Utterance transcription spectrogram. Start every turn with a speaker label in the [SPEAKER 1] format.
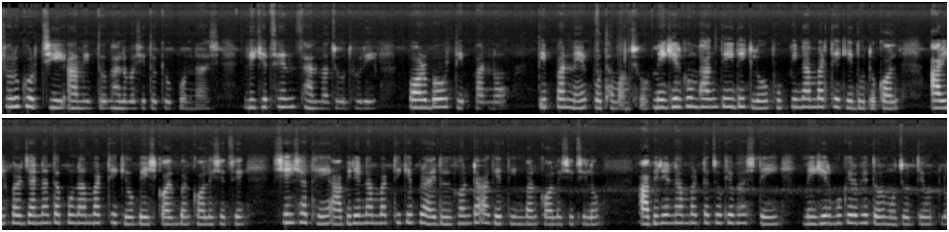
[SPEAKER 1] শুরু করছি আমি তো ভালোবাসি তোকে উপন্যাস। লিখেছেন সালমা চৌধুরী। পর্ব তিপ্পান্ন। তিপ্পান্নের প্রথমাংশ মেঘের ঘুম ভাঙতেই দেখল ফুপ্পির নাম্বার থেকে দুটো কল। আরিফ আর জান্নাতাপুর নাম্বার থেকেও বেশ কয়েকবার কল এসেছে। সেই সাথে আবিরের নাম্বার থেকে প্রায় দুই ঘণ্টা আগে তিনবার কল এসেছিল। আবিরের নাম্বারটা চোখে ভাসতেই মেঘের বুকের ভেতর মোচড় দিয়ে উঠল।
